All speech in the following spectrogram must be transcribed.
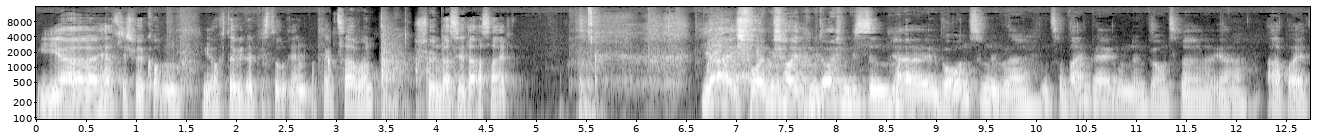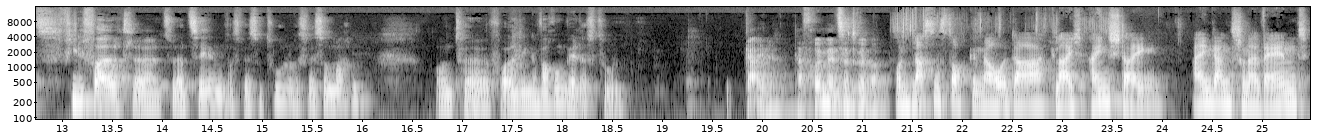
Ja, herzlich willkommen hier auf der Villa Pistoria in Zabern. Schön, dass ihr da seid. Ja, ich freue mich heute mit euch ein bisschen äh, über uns und über unsere Weinberge und über unsere ja, Arbeitsvielfalt äh, zu erzählen, was wir so tun, was wir so machen und äh, vor allen Dingen, warum wir das tun. Geil, da freuen wir uns so drüber. Und lasst uns doch genau da gleich einsteigen. Eingangs schon erwähnt,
